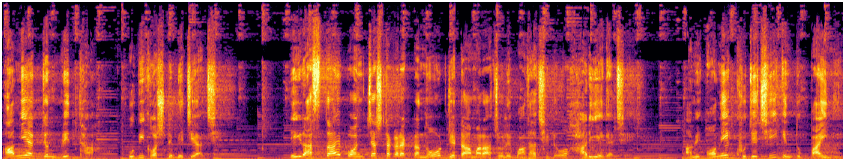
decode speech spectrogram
আমি একজন বৃদ্ধা। খুবই কষ্টে বেঁচে আছি। এই রাস্তায় পঞ্চাশ টাকার একটা নোট যেটা আমার আঁচলে বাঁধা ছিল হারিয়ে গেছে। আমি অনেক খুঁজেছি কিন্তু পাইনি।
